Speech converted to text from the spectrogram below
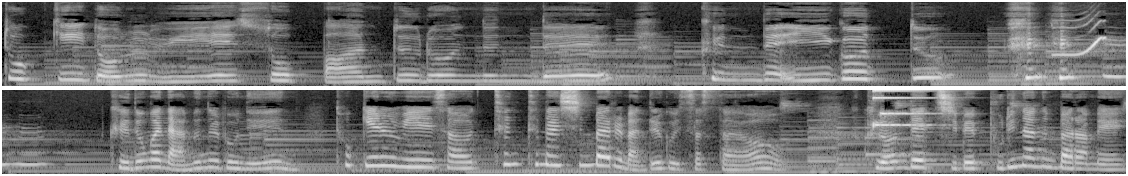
토끼 너를 위해서 만들었는데 근데 이것도 그동안 나무늘보는 토끼를 위해서 튼튼한 신발을 만들고 있었어요. 그런데 집에 불이 나는 바람에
